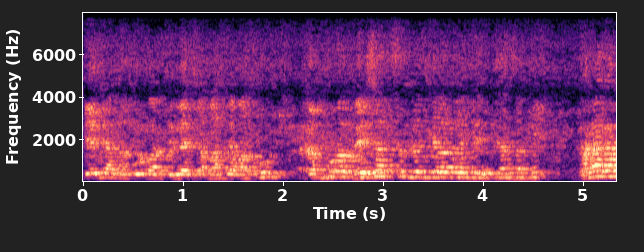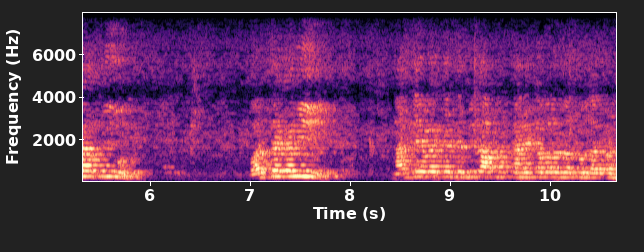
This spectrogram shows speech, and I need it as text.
ते त्या नंदुरबार जिल्ह्याच्या माध्यमातून संपूर्ण देशात संदेश गेला पाहिजे. त्यासाठी घराघरातून प्रत्येकाने नातेवाईकांच्या तिथं आपण कार्यक्रमाला जातो लग्न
